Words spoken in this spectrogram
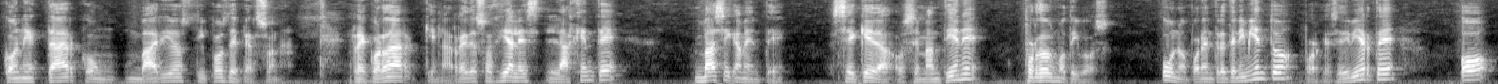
conectar con varios tipos de personas. Recordar que en las redes sociales la gente básicamente se queda o se mantiene por dos motivos. Uno, por entretenimiento, porque se divierte, o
